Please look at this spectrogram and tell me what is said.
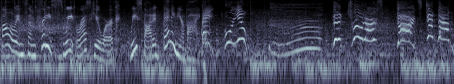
Following some pretty sweet rescue work, we spotted Benny nearby. Hey, who are you? the intruders! Guards, get them!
